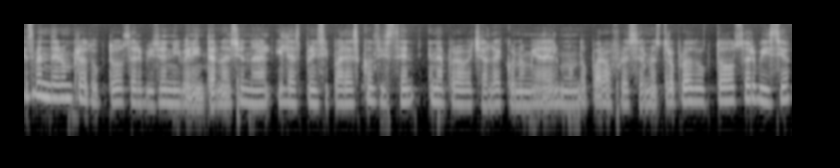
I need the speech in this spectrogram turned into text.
Es vender un producto o servicio a nivel internacional y las principales consisten en aprovechar la economía del mundo para ofrecer nuestro producto o servicio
